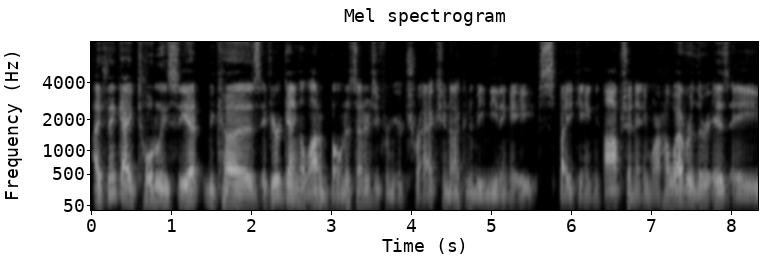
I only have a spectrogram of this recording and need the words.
I think I totally see it because if you're getting a lot of bonus energy from your tracks, you're not going to be needing a spiking option anymore. However, there is a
